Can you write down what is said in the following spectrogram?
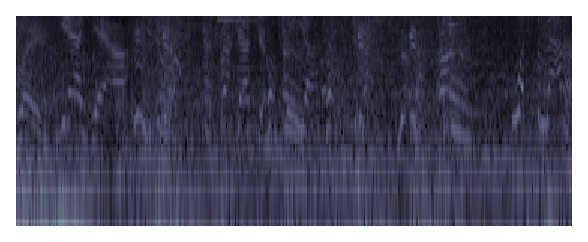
playing! Yeah, yeah. Back at you! See ya. What's the matter?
